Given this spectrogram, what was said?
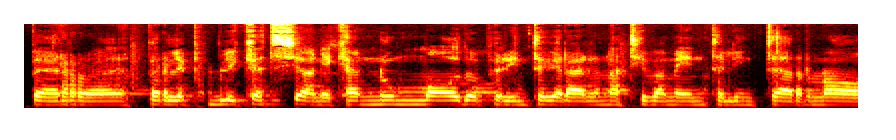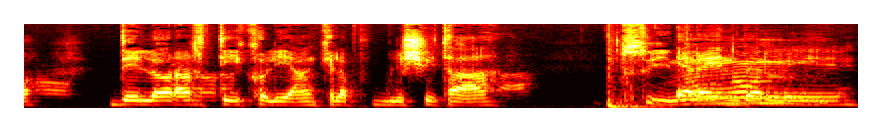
per, per le pubblicazioni che hanno un modo per integrare nativamente all'interno dei loro articoli anche la pubblicità Sì, e non, renderli...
